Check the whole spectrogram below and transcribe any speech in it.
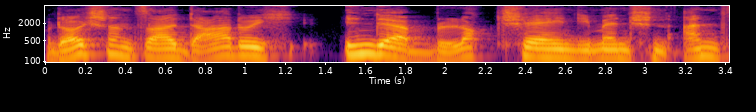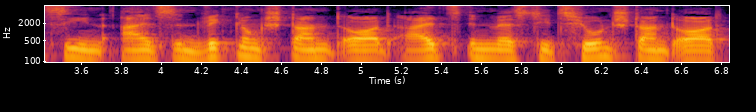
Und Deutschland soll dadurch in der Blockchain die Menschen anziehen als Entwicklungsstandort, als Investitionsstandort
